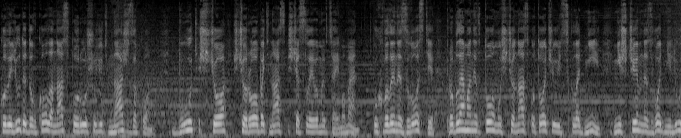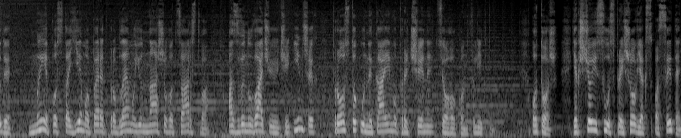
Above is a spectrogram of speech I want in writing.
коли люди довкола нас порушують наш закон, будь-що, що робить нас щасливими в цей момент. У хвилини злості проблема не в тому, що нас оточують складні, ні з чим не згодні люди. Ми постаємо перед проблемою нашого царства, а звинувачуючи інших, просто уникаємо причини цього конфлікту. Отож, якщо Ісус прийшов як Спаситель,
